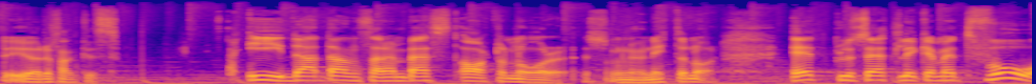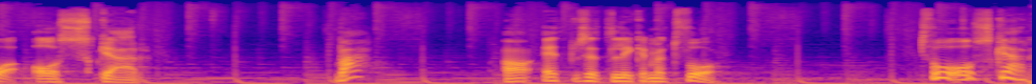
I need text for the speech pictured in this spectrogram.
Det gör det faktiskt. Ida dansaren bäst 18 år, som nu är 19 år. 1 plus 1 lika med 2, Oscar. Va? Ja, 1 plus 1 är lika med 2. Två Oscar?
